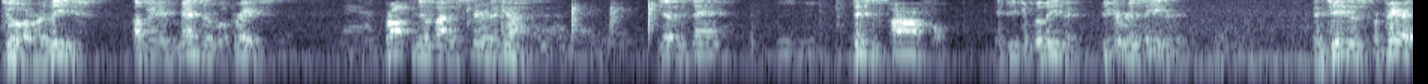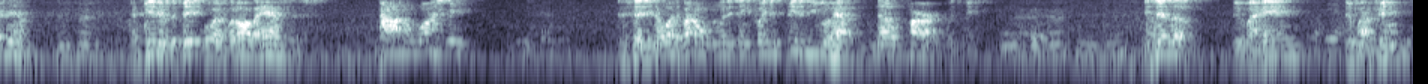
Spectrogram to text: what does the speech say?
to a release of an immeasurable grace brought to them by the Spirit of God. You understand? This is powerful. If you can believe it, you can receive it. And Jesus prepared them. And Peter, the big boy, with all the answers. Now don't wash me. And said, you know what? If I don't do anything for you, Peter, you will have no part with me. He said, look, do my hands, do my feet.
